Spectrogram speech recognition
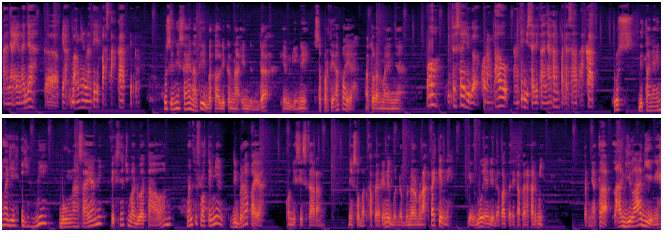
tanyain aja ke pihak banknya nanti pas akad gitu. terus ini saya nanti bakal dikenain denda kayak begini. Seperti apa ya aturan mainnya? Oh, itu saya juga kurang tahu. Nanti bisa ditanyakan pada saat akad. Terus ditanyain lagi, ini bunga saya nih fixnya cuma 2 tahun, nanti floatingnya di berapa ya kondisi sekarang? Nih Sobat KPR ini benar-benar meraktekin nih ilmu yang didapat dari KPR Academy. Ternyata lagi-lagi nih,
